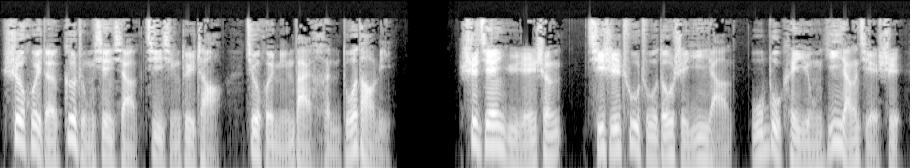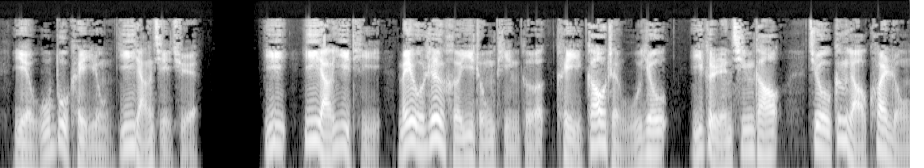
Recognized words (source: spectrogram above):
社会的各种现象进行对照，就会明白很多道理。世间与人生，其实处处都是阴阳，无不可以用阴阳解释，也无不可以用阴阳解决。一阴阳一体，没有任何一种品格可以高枕无忧。一个人清高，就更要宽容；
